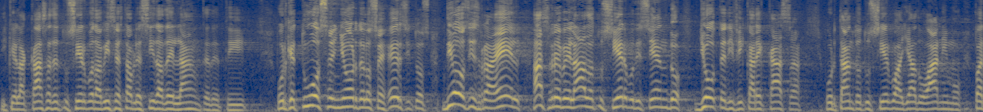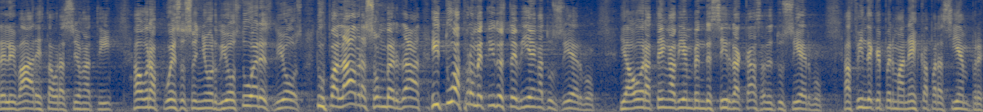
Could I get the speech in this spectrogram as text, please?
y que la casa de tu siervo David sea establecida delante de ti. Porque tú, oh Señor de los ejércitos, Dios de Israel, has revelado a tu siervo diciendo, yo te edificaré casa Por tanto, tu siervo ha hallado ánimo para elevar esta oración a ti. Ahora pues, oh Señor Dios, tú eres Dios, tus palabras son verdad y tú has prometido este bien a tu siervo. Y ahora tenga bien bendecir la casa de tu siervo, a fin de que permanezca para siempre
